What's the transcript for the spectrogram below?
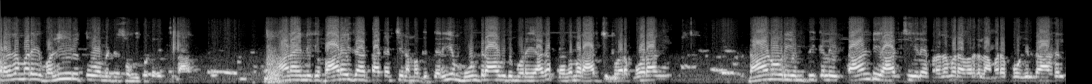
பிரதமரை வலியுறுத்துவோம் என்று சொல்லிக் கொண்டிருக்கிறார். ஆனா இன்னைக்கு பாரதிய ஜனதா கட்சி நமக்கு தெரியும் மூன்றாவது முறையாக பிரதமர் ஆட்சிக்கு வர போறாங்க. நானூறு எம்பிக்களை தாண்டி ஆட்சியிலே பிரதமர் அவர்கள் அமரப்போகின்றார்கள்.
